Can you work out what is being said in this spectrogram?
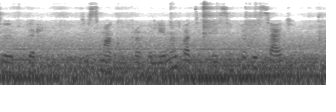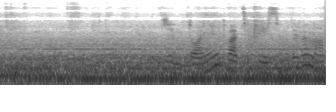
Сидр зі смаком фраголіна 28,50. Джинтонів 28,90.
